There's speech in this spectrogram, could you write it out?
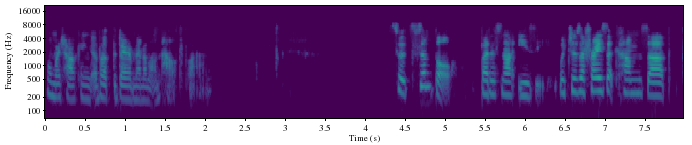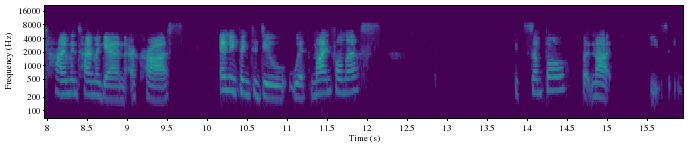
when we're talking about the bare minimum health plan. So it's simple, but it's not easy, which is a phrase that comes up time and time again across anything to do with mindfulness. It's simple, but not easy.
